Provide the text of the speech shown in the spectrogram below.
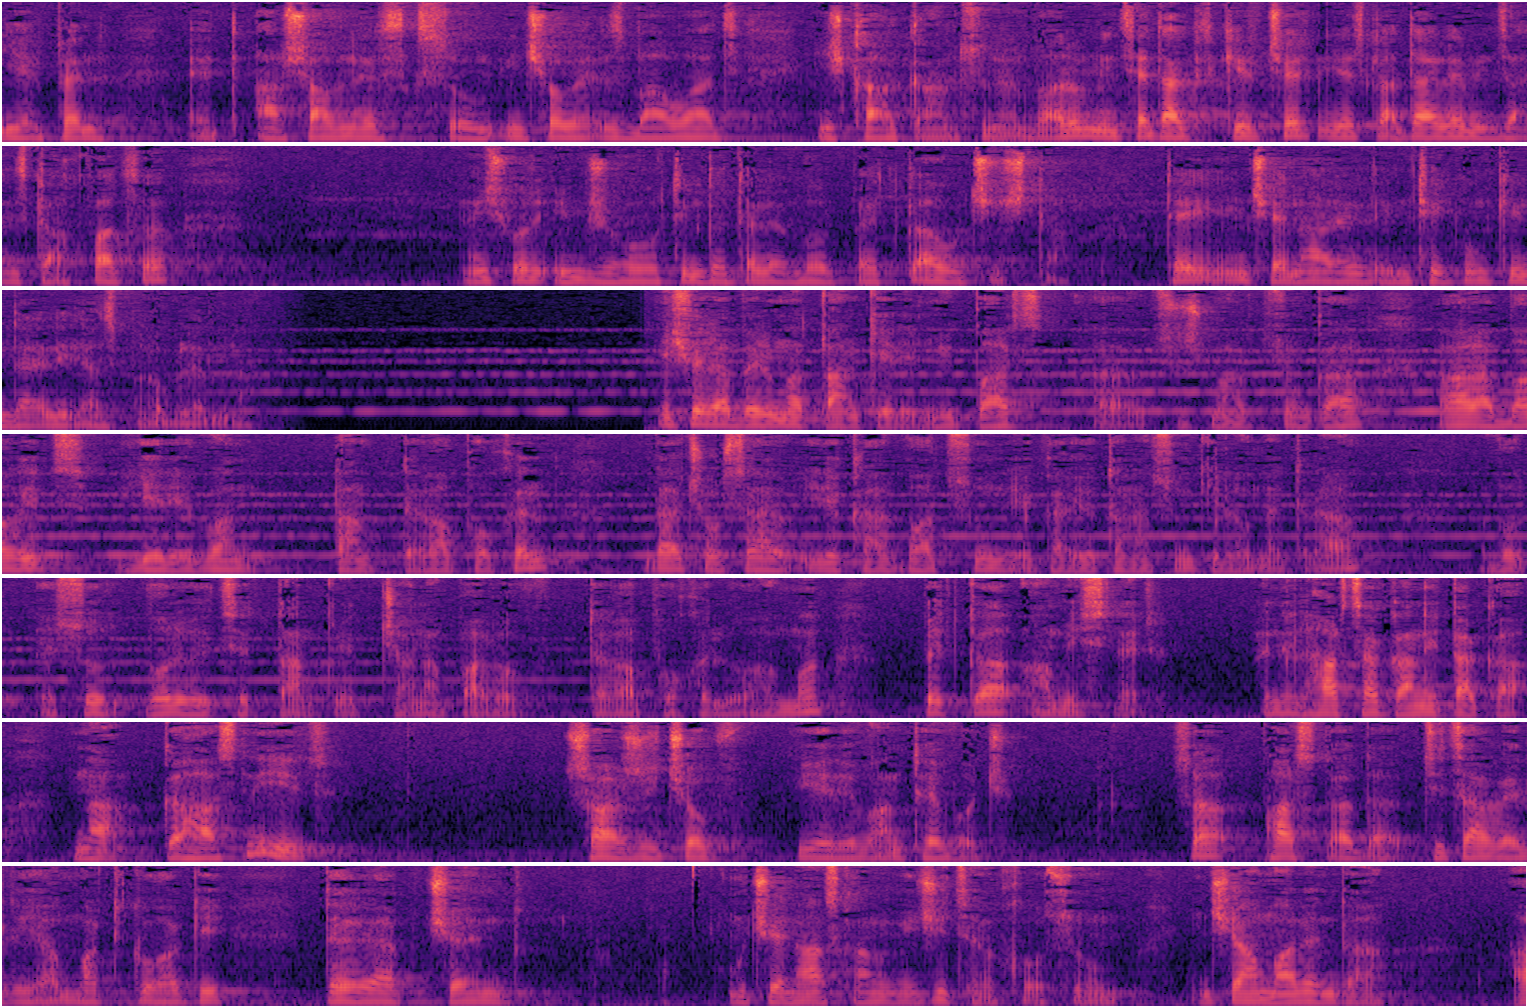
երբեն այդ արշավներ սկսում, ինչով է զբաղված, ինչ քաղաքականություն են վարում, ինձ հետաքրքիր չէր, ես կատարել եմ ինձանից կախվածը, ինչ որ իմ ժողովրդին գտել եմ, որ պետք է ու ճիշտ է։ Թե ինչ են արել իմ թիկունքին, դա էլ իրաց խնդրեմն է։ Ինչ վերաբերում է տանկերին, մի բարձ ճշմարտություն կա Ղարաբաղից Երևան տանկ տեղափոխել, դա 400-360-370 կիլոմետր է, որ այսօր որևէ տանկ այդ ճանապարհով տեղափոխելու համար պետքա ամիսներ։ Այն էլ հարցականի տակա նա կհասնի իր շարժիչով Երևան թե ոչ։ Սա փաստ է, դա ծիծաղելի է, մարդիկ ուղղակի տեղյակ չեն ու չեն հասկանում ինչից են խոսում, ինչի համար են դա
